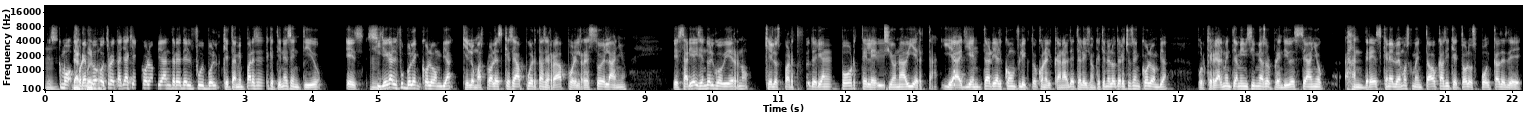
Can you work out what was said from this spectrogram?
Es como, por ejemplo, otro detalle aquí en Colombia, Andrés, del fútbol, que también parece que tiene sentido, es, si llega el fútbol en Colombia, que lo más probable es que sea puerta cerrada por el resto del año, estaría diciendo el gobierno que los partidos deberían por televisión abierta y allí entraría el conflicto con el canal de televisión que tiene los derechos en Colombia, porque realmente a mí sí me ha sorprendido este año, Andrés, que lo hemos comentado casi que todos los podcasts desde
